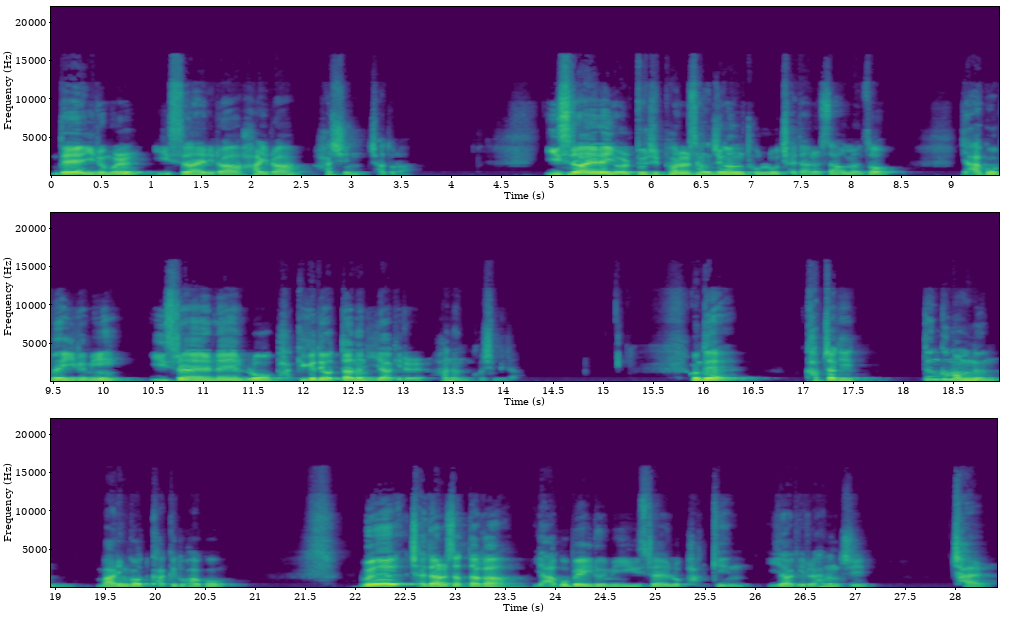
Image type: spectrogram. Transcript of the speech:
내 이름을 이스라엘이라 하리라 하신 자도라. 이스라엘의 열두 지파를 상징하는 돌로 재단을 쌓으면서 야곱의 이름이 이스라엘로 바뀌게 되었다는 이야기를 하는 것입니다. 그런데 갑자기 뜬금없는 말인 것 같기도 하고 왜 재단을 쌓다가 야곱의 이름이 이스라엘로 바뀐 이야기를 하는지 잘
